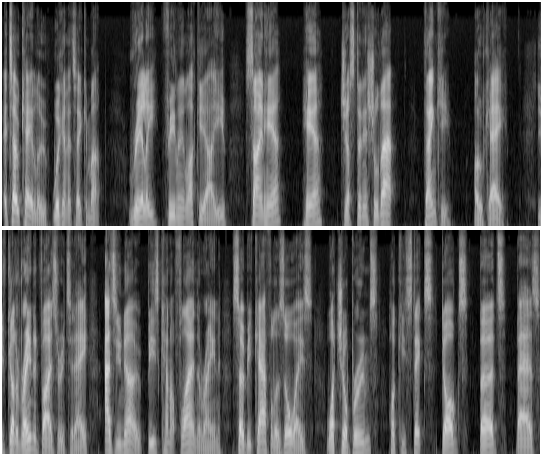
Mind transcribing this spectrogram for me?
It's okay, Lou. We're gonna take him up. Really? Feeling lucky, are you? Sign here? Here? Just initial that. Thank you. Okay. You've got a rain advisory today. As you know, bees cannot fly in the rain, so be careful as always. Watch your brooms, hockey sticks, dogs, birds, bears,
